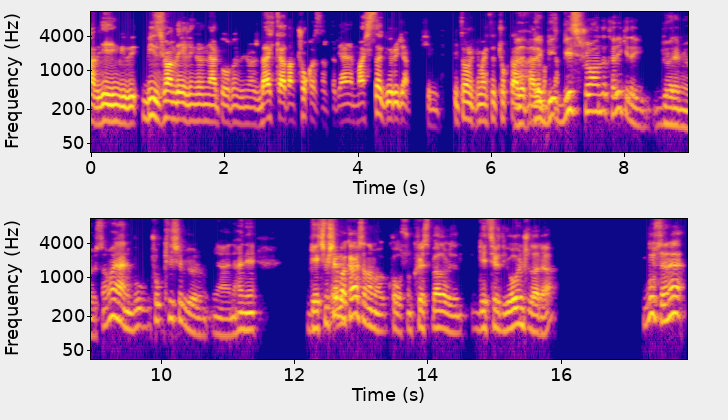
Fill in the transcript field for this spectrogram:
Abi dediğim gibi biz şu anda Ellinger'ın nerede olduğunu bilmiyoruz. Belki adam çok hazırdır. Yani maçta göreceğim şimdi. Bir sonraki maçta çok daha detaylı bakacağım. biz, biz şu anda tabii ki de göremiyoruz ama yani bu çok klişe bir yorum yani hani geçmişe Evet. bakarsan ama Colts'un Chris Ballard'ın getirdiği oyunculara bu sene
